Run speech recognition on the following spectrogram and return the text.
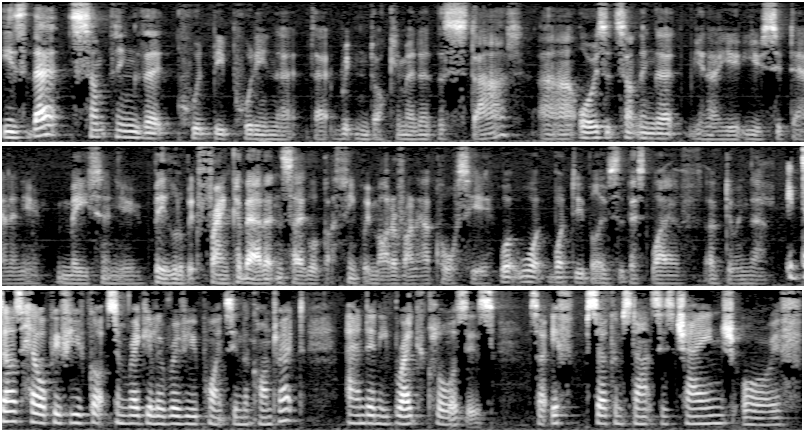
Is that something that could be put in that, that written document at the start? Uh, or is it something that, you know, you, you sit down and you meet and you be a little bit frank about it and say, look, I think we might have run our course here. What, what, what do you believe is the best way of, of doing that? It does help if you've got some regular review points in the contract and any break clauses. So if circumstances change or if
